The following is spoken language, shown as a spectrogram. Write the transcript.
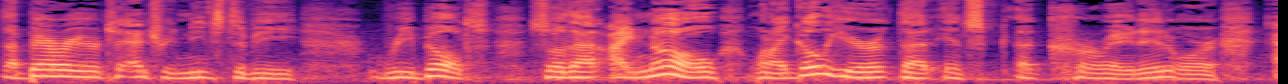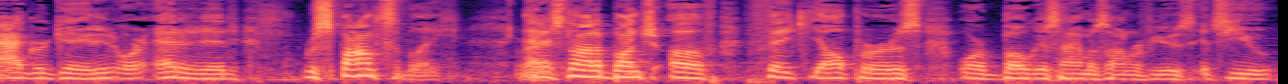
the barrier to entry needs to be rebuilt so that I know when I go here that it's uh, curated or aggregated or edited responsibly. And it's not a bunch of fake Yelpers or bogus Amazon reviews. It's you,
